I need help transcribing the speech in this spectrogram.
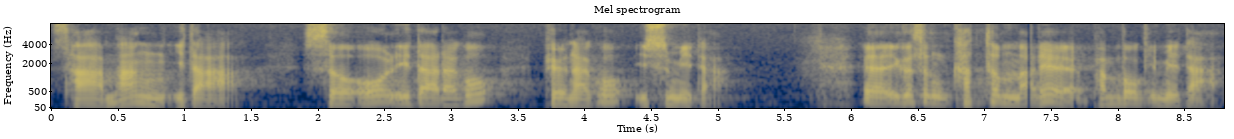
사망이다, 서올이다라고 표현하고 있습니다. 예, 이것은 같은 말의 반복입니다.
